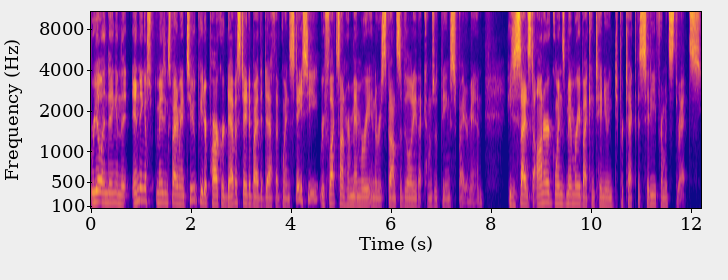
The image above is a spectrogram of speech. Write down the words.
real ending, in the ending of Amazing Spider-Man 2, Peter Parker, devastated by the death of Gwen Stacy, reflects on her memory and the responsibility that comes with being Spider-Man. He decides to honor Gwen's memory by continuing to protect the city from its threats.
